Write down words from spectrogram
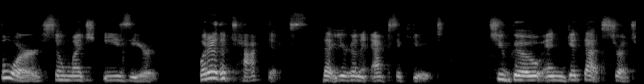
four so much easier. What are the tactics that you're going to execute to go and get that stretch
